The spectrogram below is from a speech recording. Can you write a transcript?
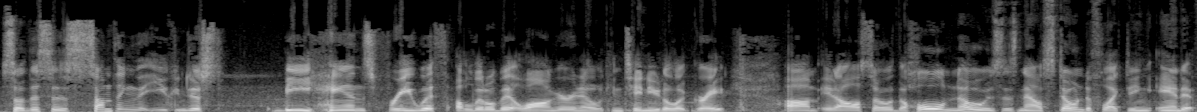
So this is something that you can just be hands free with a little bit longer and it'll continue to look great. Um, it also, the whole nose is now stone deflecting and it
